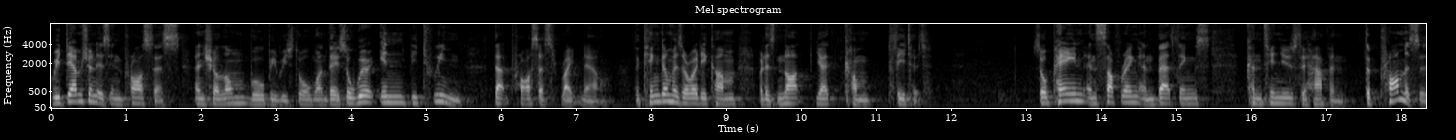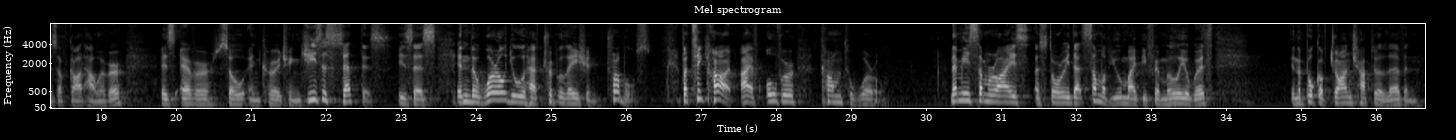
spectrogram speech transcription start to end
Redemption is in process, and shalom will be restored one day. So we're in between that process right now. The kingdom has already come, but is not yet completed. So pain and suffering and bad things continues to happen. The promises of God, however, is ever so encouraging. Jesus said this. He says, "In the world you will have tribulation, troubles, but take heart, I have overcome the world." Let me summarize a story that some of you might be familiar with in the book of John chapter 11.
